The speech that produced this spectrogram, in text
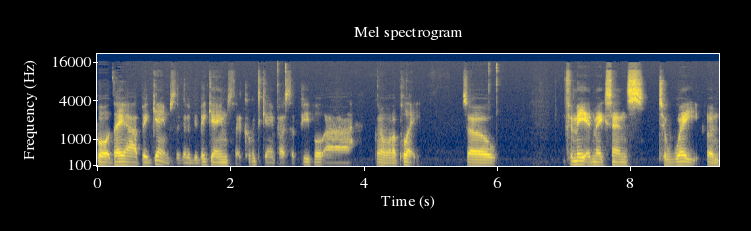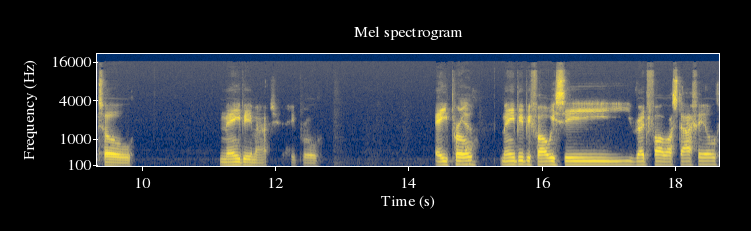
but they are big games. They're going to be big games that are coming to Game Pass that people are going to want to play. So for me, it makes sense to wait until maybe March, April, April, yeah. maybe before we see Redfall or Starfield.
